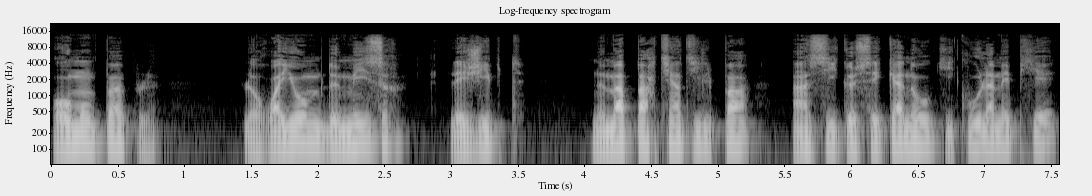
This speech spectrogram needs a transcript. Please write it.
Ô mon peuple, le royaume de Misre, l'Égypte, ne m'appartient-il pas ainsi que ces canaux qui coulent à mes pieds?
